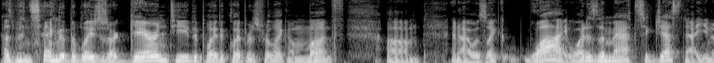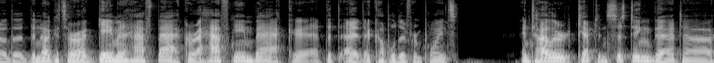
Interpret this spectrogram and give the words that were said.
has been saying that the Blazers are guaranteed to play the Clippers for like a month. Um, and I was like, why? Why does the math suggest that? You know, the, the Nuggets are a game and a half back or a half game back at, the, at a couple different points. And Tyler kept insisting that uh,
